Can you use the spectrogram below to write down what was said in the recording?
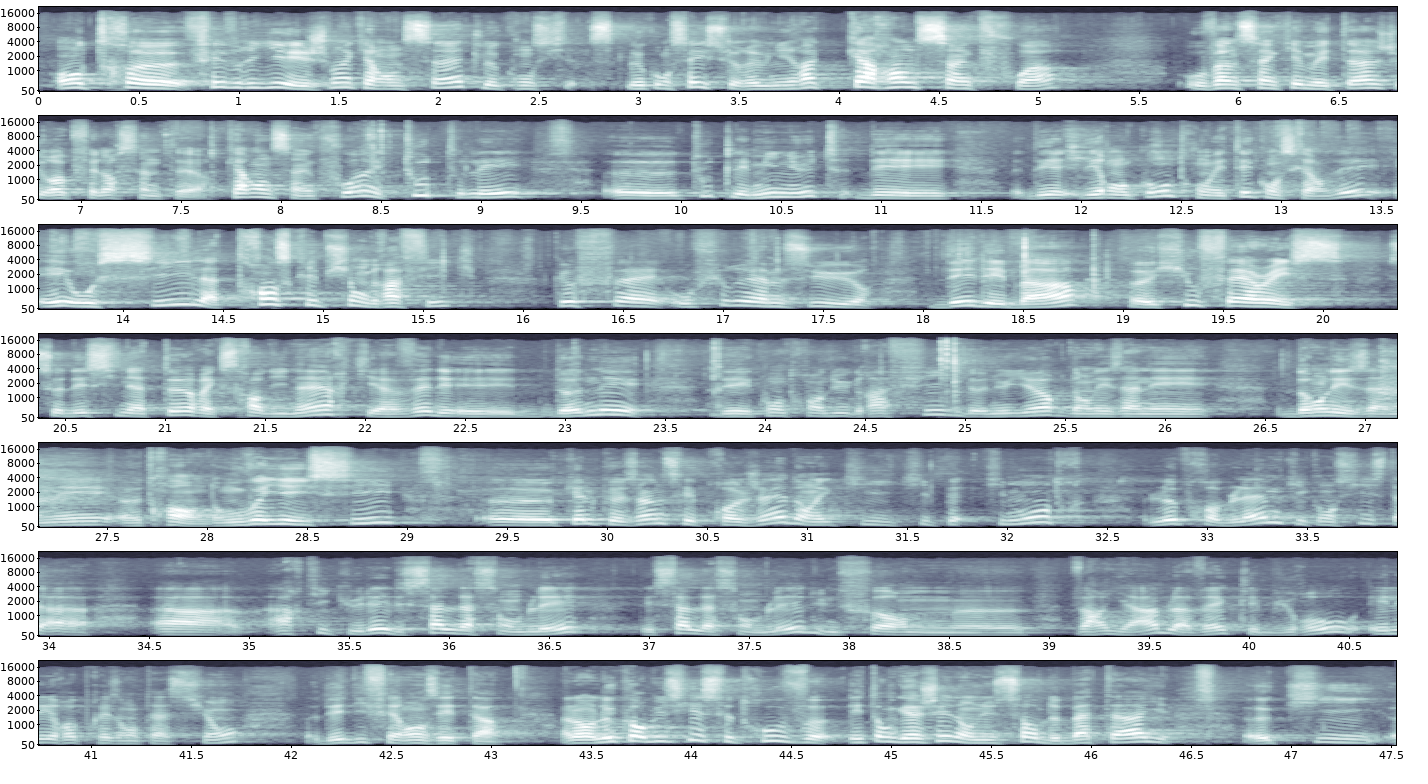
Entre février et juin 1947, le, Conseil se réunira 45 fois au 25e étage du Rockefeller Center. 45 fois, et toutes les, euh, minutes des, des, rencontres ont été conservées, et aussi la transcription graphique que fait au fur et à mesure des débats euh, Hugh Ferris, ce dessinateur extraordinaire qui avait donné des comptes rendus graphiques de New York dans les années, dans les années 30. Euh, Donc vous voyez ici euh, quelques-uns de ces projets qui, montrent le problème qui consiste à, articuler des salles d'assemblée, des salles d'assemblée d'une forme euh, variable avec les bureaux et les représentations des différents États. Alors le Corbusier se trouve est engagé dans une sorte de bataille qui,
